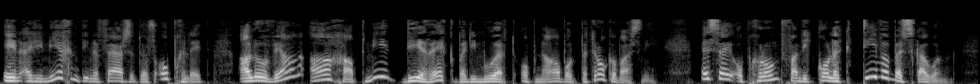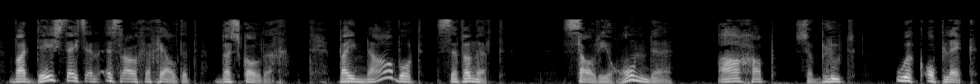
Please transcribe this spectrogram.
En uit die 19de vers het ons opgelet, alhoewel Agab nie direk by die moord op Nabot betrokke was nie, is hy op grond van die kollektiewe beskouing wat destyds in Israel gegeld het, beskuldig. By Nabot se wingerd sal die honde Agab se bloed ook oplek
